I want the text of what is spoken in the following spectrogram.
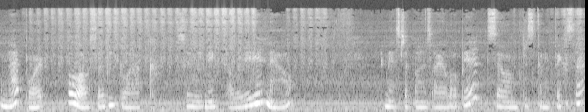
And that part will also be black. So we may color it in now messed up on his eye a little bit, so I'm just to fix that.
